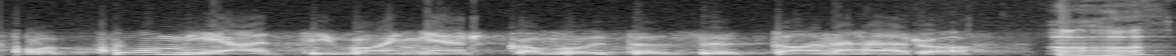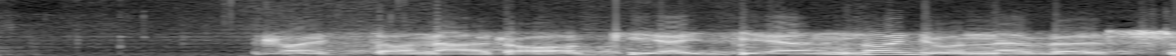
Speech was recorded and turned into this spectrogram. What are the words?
a Komjáti Vanyárka volt az ő tanára. Aha rajztanára, aki egy ilyen nagyon neves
